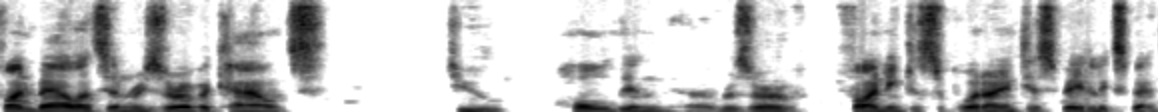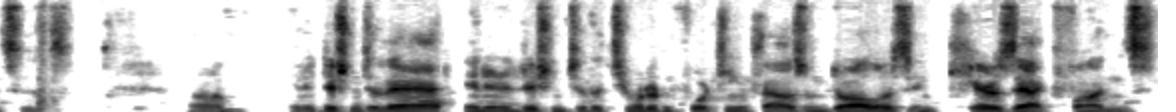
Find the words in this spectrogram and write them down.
fund balance and reserve accounts to hold in uh, reserve funding to support unanticipated expenses. Um, in addition to that, and in addition to the $214,000 in CARES Act funds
